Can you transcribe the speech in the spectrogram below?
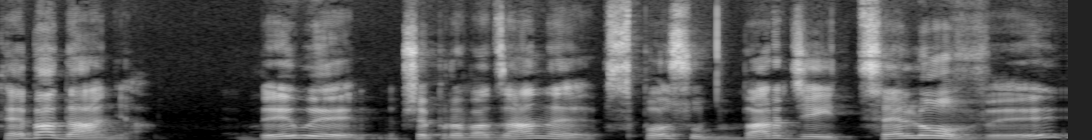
te badania były przeprowadzane w sposób bardziej celowy,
